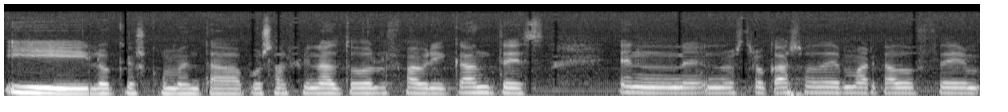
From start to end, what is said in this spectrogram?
y lo que os comentaba, pues al final todos los fabricantes en, nuestro caso de marcado C,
